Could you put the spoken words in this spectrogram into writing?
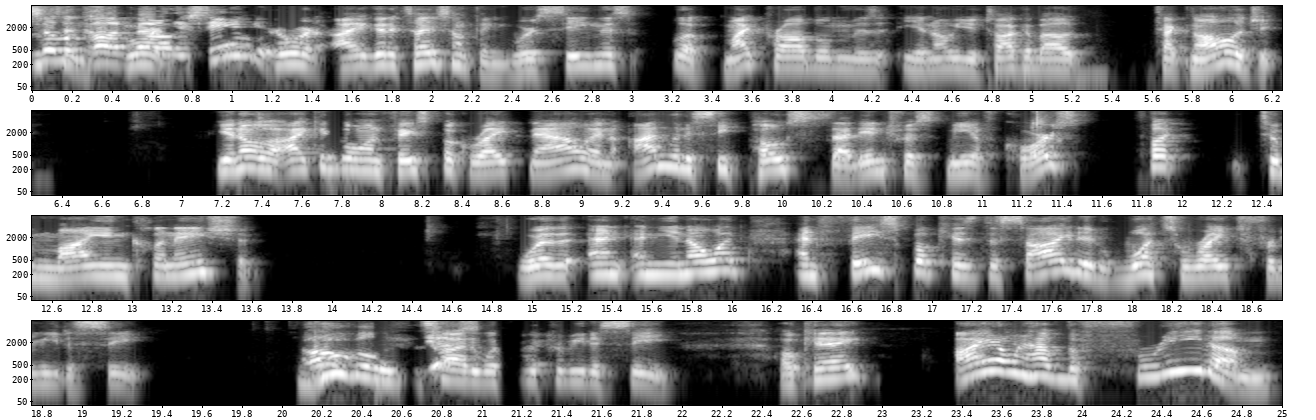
Listen, Silicon Stuart, Valley standard. I got to tell you something. We're seeing this. Look, my problem is, you know, you talk about technology. You know, I could go on Facebook right now and I'm going to see posts that interest me, of course, but to my inclination. Whether and and you know what? And Facebook has decided what's right for me to see. Oh, Google has decided yes. what's right for me to see. Okay, I don't have the freedom.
